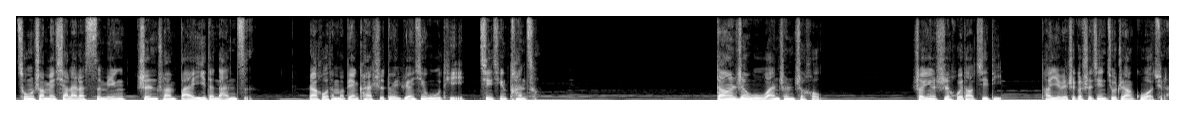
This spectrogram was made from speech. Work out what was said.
从上面下来了四名身穿白衣的男子，然后他们便开始对圆形物体进行探测。当任务完成之后，摄影师回到基地，他以为这个事情就这样过去了，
